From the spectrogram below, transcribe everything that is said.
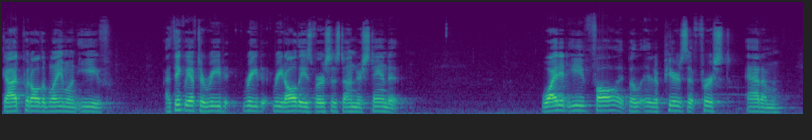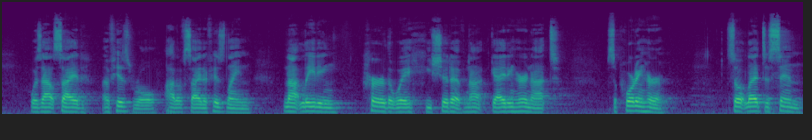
God put all the blame on Eve. I think we have to read, read, read all these verses to understand it. Why did Eve fall? It, it appears that first Adam was outside of his role, out of sight of his lane, not leading her the way he should have, not guiding her, not supporting her. So it led to sin.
